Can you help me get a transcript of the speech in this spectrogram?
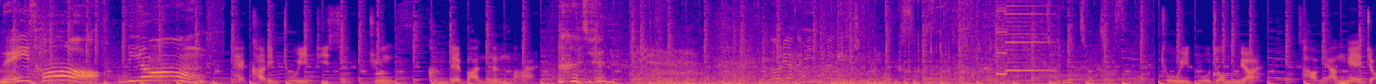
네이서 우리 형 헤카림 조이 디스 중. 근데 맞는 말. 노력은 인정해 조이 노정멸. 삼양해적.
